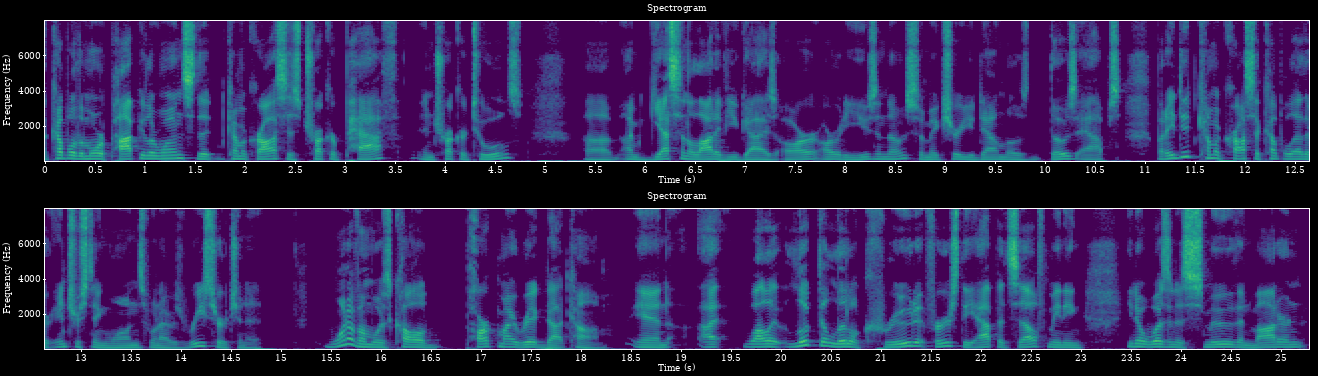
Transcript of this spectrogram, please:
A couple of the more popular ones that come across is Trucker Path and Trucker Tools. Uh, I'm guessing a lot of you guys are already using those, so make sure you download those apps. But I did come across a couple other interesting ones when I was researching it. One of them was called parkmyrig.com. And I, while it looked a little crude at first, the app itself, meaning, you know, it wasn't as smooth and modern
